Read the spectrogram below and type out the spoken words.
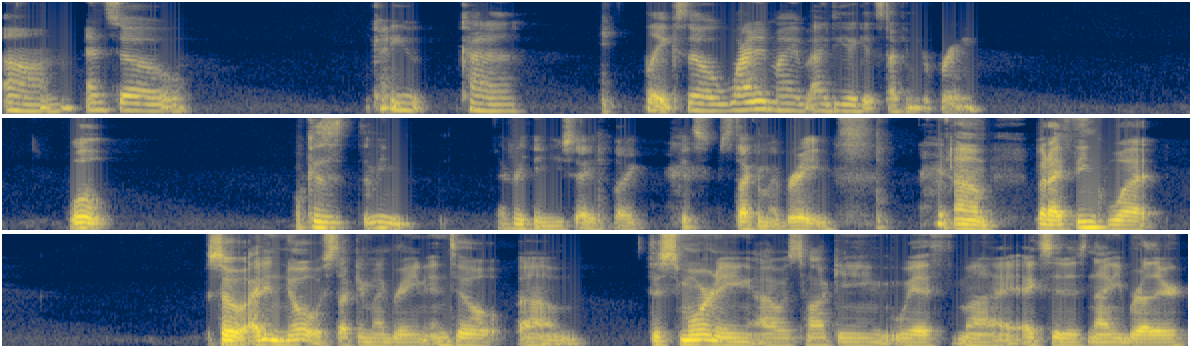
um, and so can you kind of like so why did my idea get stuck in your brain? Well, because I mean, everything you say like gets stuck in my brain. um, but I think what so I didn't know it was stuck in my brain until um, this morning. I was talking with my Exodus 90 brother.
